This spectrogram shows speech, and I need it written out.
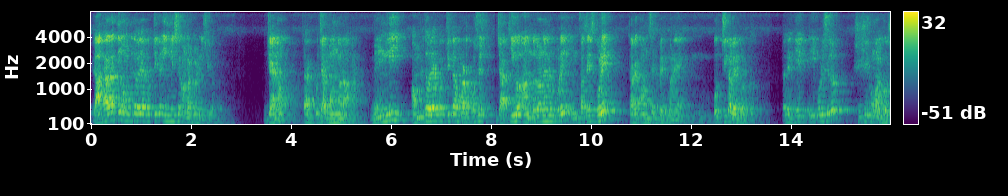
রাতারাতি অমৃতবাজার পত্রিকা ইংলিশে কনভার্ট করে নিয়েছিল। যেন তার প্রচার বন্ধ না হয়। মেইনলি অমৃতবাজার পত্রিকা ভারতবর্ষের জাতীয় আন্দোলনের উপরে এমফাসাইজ করে তারা কনসেপ্ট বের মানে পত্রিকা বের করতো। তাহলে কে এই করেছিল? শিশির কুমার ঘোষ।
